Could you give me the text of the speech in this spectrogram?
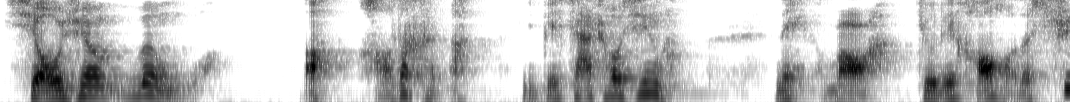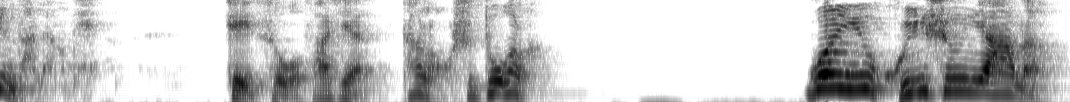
小轩问我。啊，好的很啊，你别瞎操心了。那个猫啊，就得好好的训它两天。这次我发现它老实多了。关于回声鸭呢，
